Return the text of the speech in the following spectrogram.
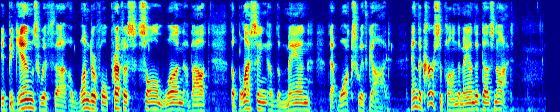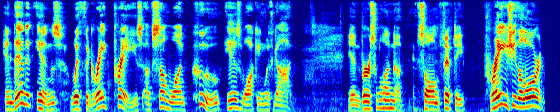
It begins with uh, a wonderful preface, Psalm 1, about the blessing of the man that walks with God and the curse upon the man that does not. And then it ends with the great praise of someone who is walking with God in verse 1 of Psalm 50 Praise ye the Lord,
